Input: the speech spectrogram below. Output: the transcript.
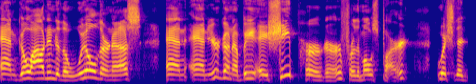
and go out into the wilderness and and you're going to be a sheep herder for the most part which the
